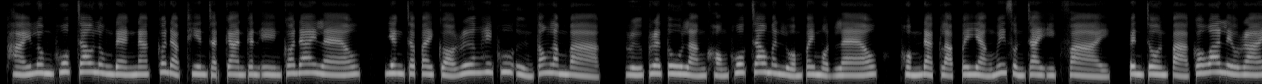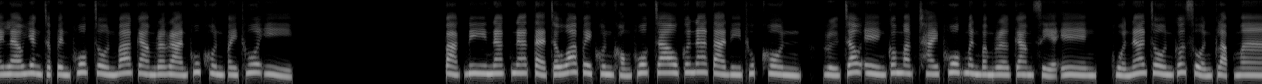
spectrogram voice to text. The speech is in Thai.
ผายลมพวกเจ้าลงแดงนักก็ดับเทียนจัดการกันเองก็ได้แล้ว ยังจะไปก่อเรื่องให้ผู้อื่นต้องลำบาก หรือประตูหลังของพวกเจ้ามันหลวมไปหมดแล้ว ผมดักกลับไปอย่างไม่สนใจอีกฝ่าย เป็นโจรป่าก็ว่าเลวร้ายแล้วยังจะเป็นพวกโจรบ้ากามระรานผู้คนไปทั่วอีก ปากดีนักนะแต่จะว่าไปคนของพวกเจ้าก็หน้าตาดีทุกคน หรือเจ้าเองก็มักใช้พวกมันบำเรอกามเสียเอง หัวหน้าโจรก็สวนกลับมา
